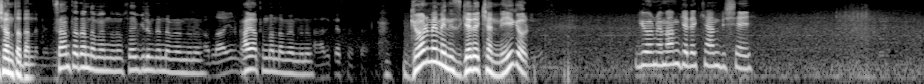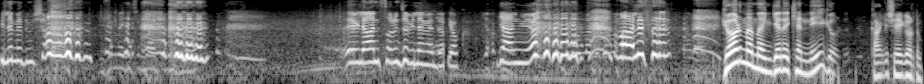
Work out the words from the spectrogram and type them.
çantadan da memnun. Santadan da memnunum, sevgilimden de memnunum. Allah ayırmasın. Hayatımdan da memnunum. Harikasın sen. Görmemeniz gereken neyi gördünüz? Görmemem gereken bir şey. Bilemedim şu an. Düşünmek için ben Öyle hani sorunca bilemedim. Yok. Gelmiyor. Maalesef. Görmemen gereken neyi gördün? Kanki şey gördüm.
